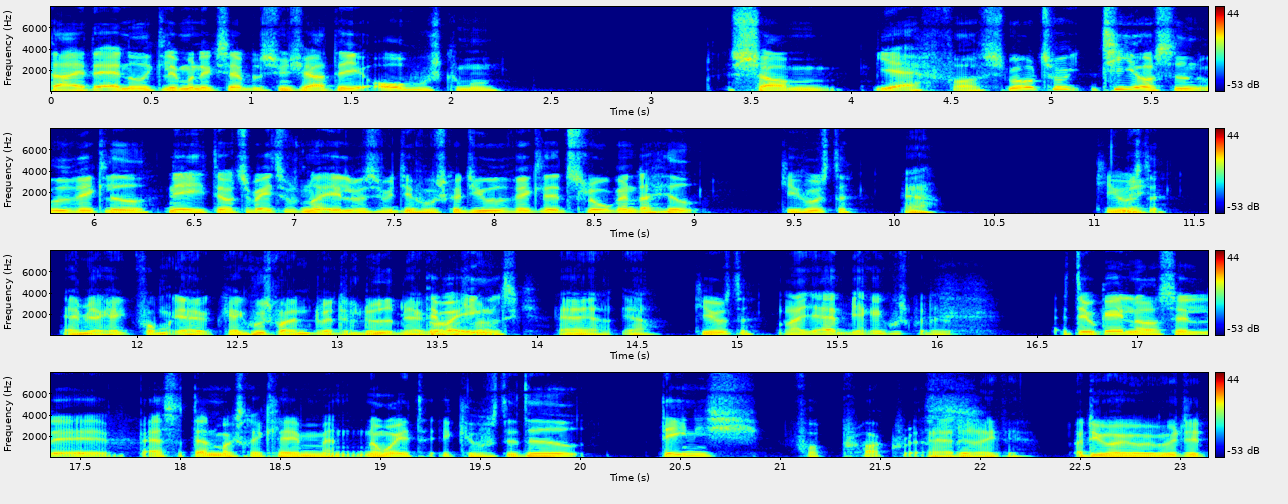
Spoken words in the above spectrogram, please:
Der er et andet glimrende eksempel, synes jeg, det er Aarhus Kommune, som ja, for små to, 10 år siden udviklede, nej, det var tilbage i 2011, så vidt jeg husker, de udviklede et slogan, der hed, kan I huske det? Ja. Kan I huske Nej. det? Jamen, jeg kan ikke, få, jeg kan ikke huske, hvordan hvad det lød, men jeg Det var engelsk. Ja, ja, ja. Kan I huske det? Nej, jeg, jeg kan ikke huske, hvad det hed. Det er jo galt, når selv øh, altså Danmarks reklamemand nummer et ikke kan huske det. Det hed Danish for Progress. Ja, det er rigtigt. Og det var jo, det,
